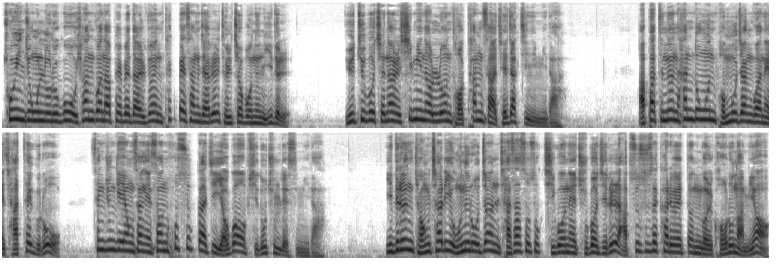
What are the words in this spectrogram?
초인종을 누르고 현관 앞에 배달된 택배 상자를 들춰보는 이들. 유튜브 채널 시민언론 더 탐사 제작진입니다. 아파트는 한동훈 법무장관의 자택으로 생중계 영상에선 호수까지 여과 없이 노출됐습니다. 이들은 경찰이 오늘 오전 자사 소속 직원의 주거지를 압수수색하려 했던 걸 거론하며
